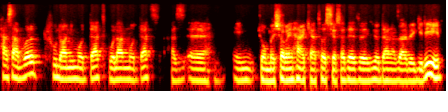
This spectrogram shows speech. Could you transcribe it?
تصور طولانی مدت بلند مدت از این جنبش ها و این حرکت ها سیاست اسرائیلی رو در نظر بگیرید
